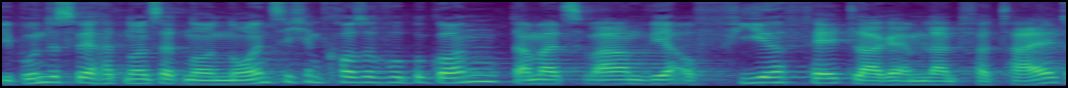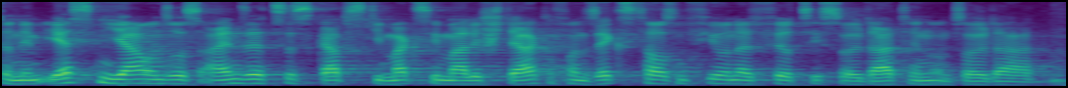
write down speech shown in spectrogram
Die Bundeswehr hat 1999 im Kosovo begonnen. Damals waren wir auf vier Feldlager im Land verteilt. Und im ersten Jahr unseres Einsatzes gab es die maximale Stärke von 6.440 Soldatinnen und Soldaten.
